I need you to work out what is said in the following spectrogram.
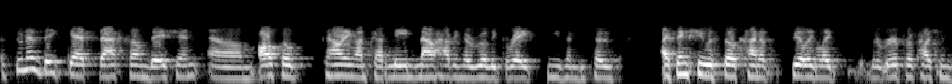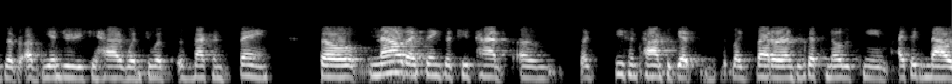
as soon as they get that foundation, um, also counting on Charlene now having a really great season because I think she was still kind of feeling like the repercussions of, of the injury she had when she was, was back in Spain. So now I think that she's had um, like decent time to get like better and to get to know the team, I think now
